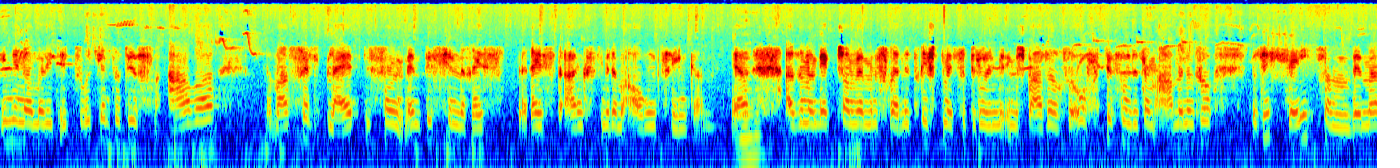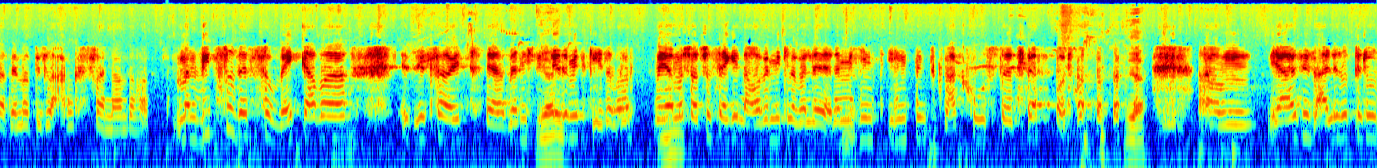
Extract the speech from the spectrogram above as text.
in die Normalität zurückgehen zu dürfen. Aber was halt bleibt, ist so ein bisschen Rest, Restangst mit dem Augenzwinkern. Ja? Also man merkt schon, wenn man Freunde trifft, man ist ein bisschen im, im Spaß auch so, oh, dürfen wir jetzt umarmen und so. Das ist seltsam, wenn man, wenn man ein bisschen Angst voreinander hat. Man witzelt es so weg, aber es ist halt, ja, weiß nicht, wie es Ja. damit geht, aber ja, man schaut schon sehr genau, wer mittlerweile einem hint, hinten ins Knack hustet. Ja. ähm, ja, es ist alles ein bisschen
